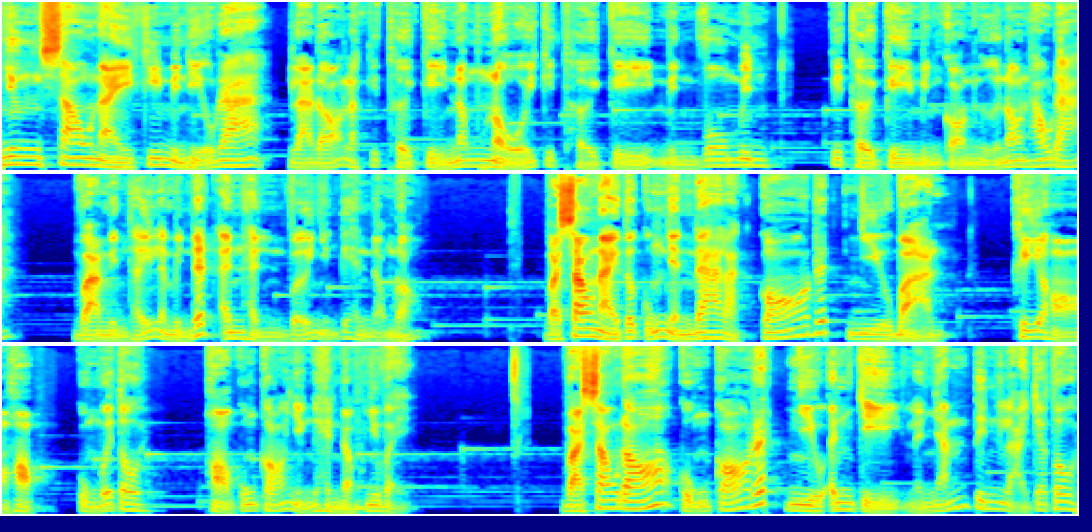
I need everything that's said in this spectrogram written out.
nhưng sau này khi mình hiểu ra là đó là cái thời kỳ nông nổi, cái thời kỳ mình vô minh, cái thời kỳ mình còn ngựa non háu đá, và mình thấy là mình rất ân hận với những cái hành động đó. Và sau này tôi cũng nhận ra là có rất nhiều bạn khi họ học cùng với tôi, họ cũng có những cái hành động như vậy. Và sau đó cũng có rất nhiều anh chị là nhắn tin lại cho tôi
